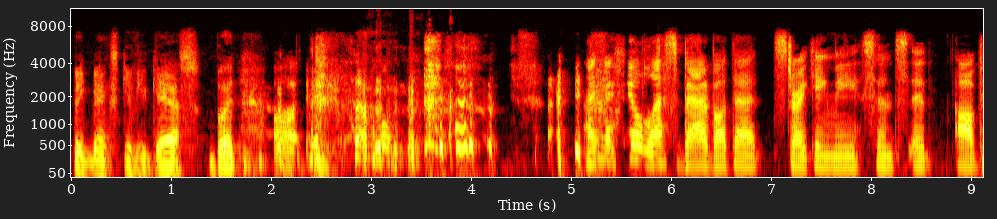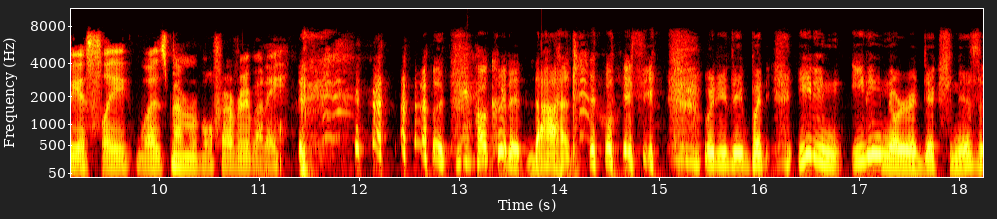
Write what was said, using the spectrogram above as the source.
Big Macs give you gas, but uh, I, I feel less bad about that striking me since it obviously was memorable for everybody. How could it not? when you think, but eating, eating or addiction is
